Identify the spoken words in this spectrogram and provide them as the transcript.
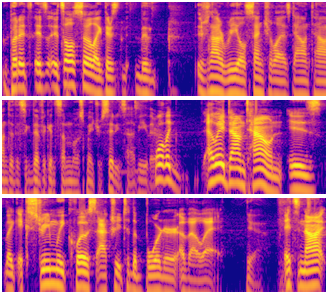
But it's it's it's also like there's the there's not a real centralized downtown to the significance some most major cities have either. well, like LA downtown is like extremely close actually to the border of LA. yeah. It's not.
